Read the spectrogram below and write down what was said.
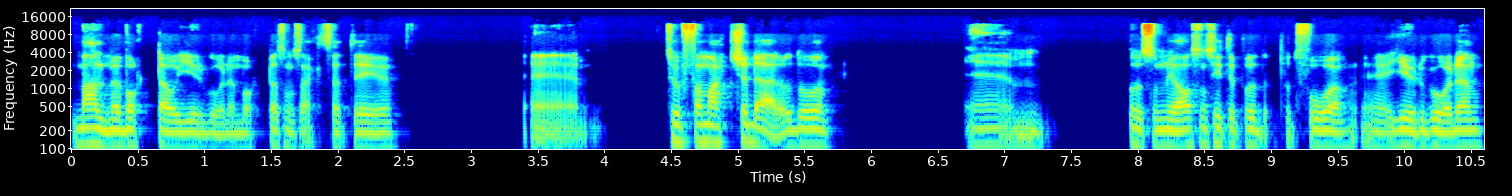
Malmö borta och Djurgården borta som sagt, så att det är ju eh, tuffa matcher där och då eh, och som jag som sitter på, på två eh, Djurgården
